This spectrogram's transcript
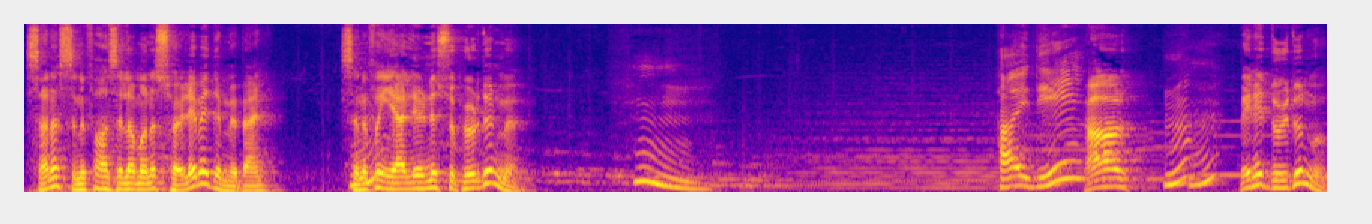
Sana sınıfı hazırlamanı söylemedim mi ben? Sınıfın yerlerini süpürdün mü? Haydi. Karl. Beni duydun mu?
